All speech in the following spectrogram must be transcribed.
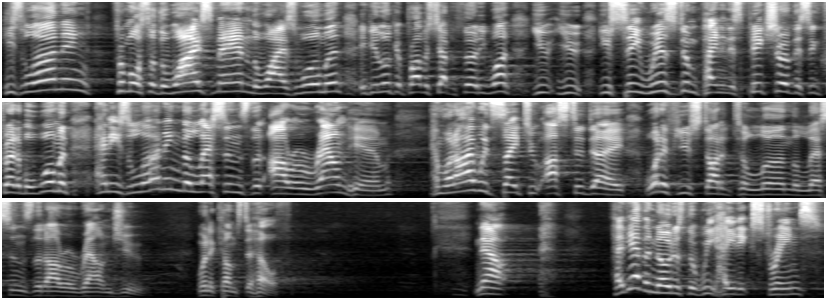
he's learning from also the wise man and the wise woman. If you look at Proverbs chapter 31, you, you, you see wisdom painting this picture of this incredible woman, and he's learning the lessons that are around him. And what I would say to us today, what if you started to learn the lessons that are around you when it comes to health? Now, have you ever noticed that we hate extremes?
